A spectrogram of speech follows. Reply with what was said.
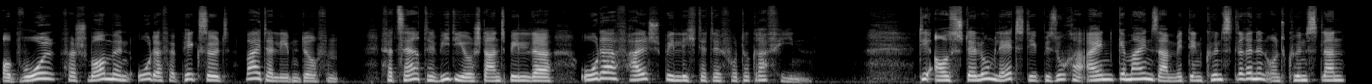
obwohl verschwommen oder verpixelt, weiterleben dürfen. Verzerrte Videostandbilder oder falsch belichtete Fotografien. Die Ausstellung lädt die Besucher ein, gemeinsam mit den Künstlerinnen und Künstlern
